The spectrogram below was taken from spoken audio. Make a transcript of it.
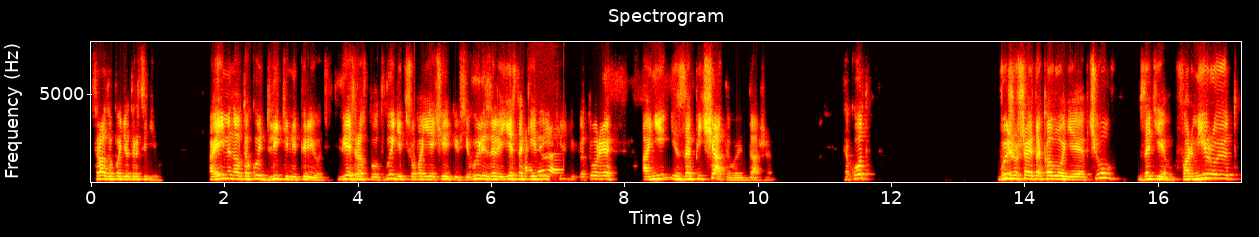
сразу пойдет рецидив а именно в такой длительный период. Весь расплод выйдет, чтобы они ячейки все вылезали. Есть такие ячейки, которые они и запечатывают даже. Так вот, выжившая эта колония пчел затем формирует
